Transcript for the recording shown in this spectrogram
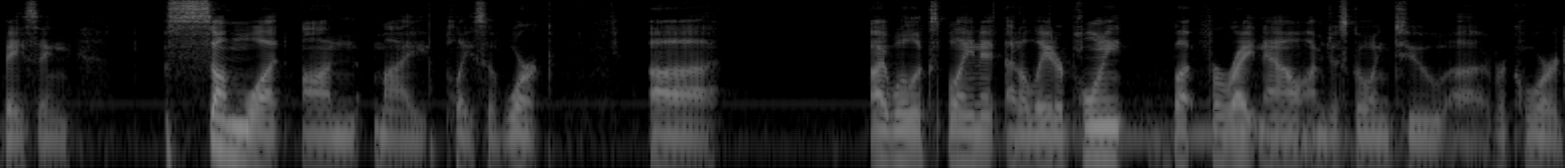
basing somewhat on my place of work. Uh, I will explain it at a later point, but for right now, I'm just going to uh, record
